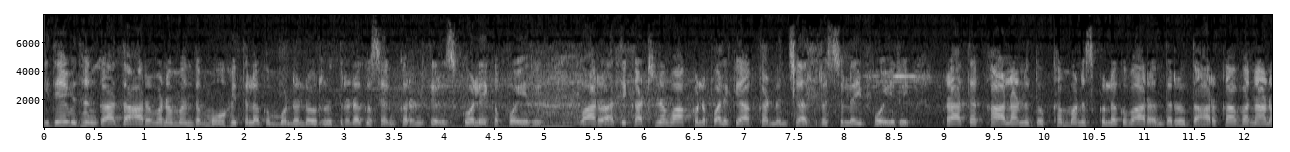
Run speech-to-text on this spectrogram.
ఇదే విధంగా దారువణమందు మోహితులకు మునులు రుద్రుడకు శంకరుని తెలుసుకోలేకపోయిరి. వారు అతి కఠిన వాక్కులు పలికి అక్కడి నుంచి అదృశ్యులైపోయిరి. ప్రాతకాలాన్ని దుఃఖ మనస్కులకు వారందరూ దారుకావనాన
